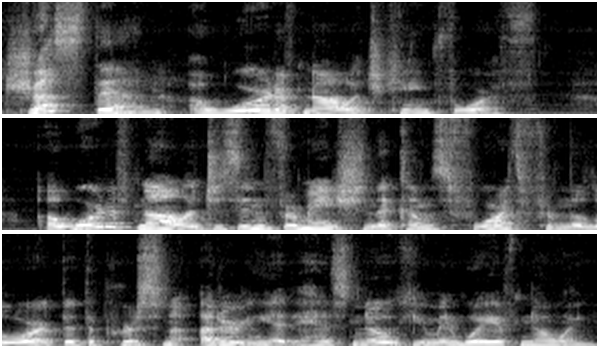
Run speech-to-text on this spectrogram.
Just then, a word of knowledge came forth. A word of knowledge is information that comes forth from the Lord that the person uttering it has no human way of knowing.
